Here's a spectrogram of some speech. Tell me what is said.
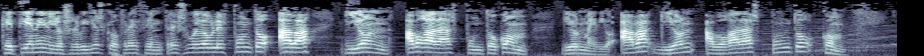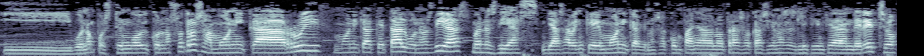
que tienen y los servicios que ofrecen. www.aba-abogadas.com guion medio, aba-abogadas.com. Y bueno, pues tengo hoy con nosotros a Mónica Ruiz. Mónica, ¿qué tal? Buenos días. Buenos días. Ya saben que Mónica, que nos ha acompañado en otras ocasiones, es licenciada en Derecho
